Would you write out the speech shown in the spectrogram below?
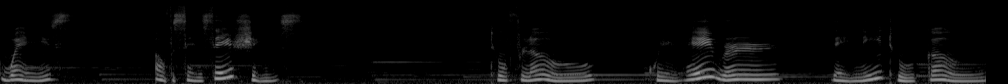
waves of sensations to flow wherever they need to go.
